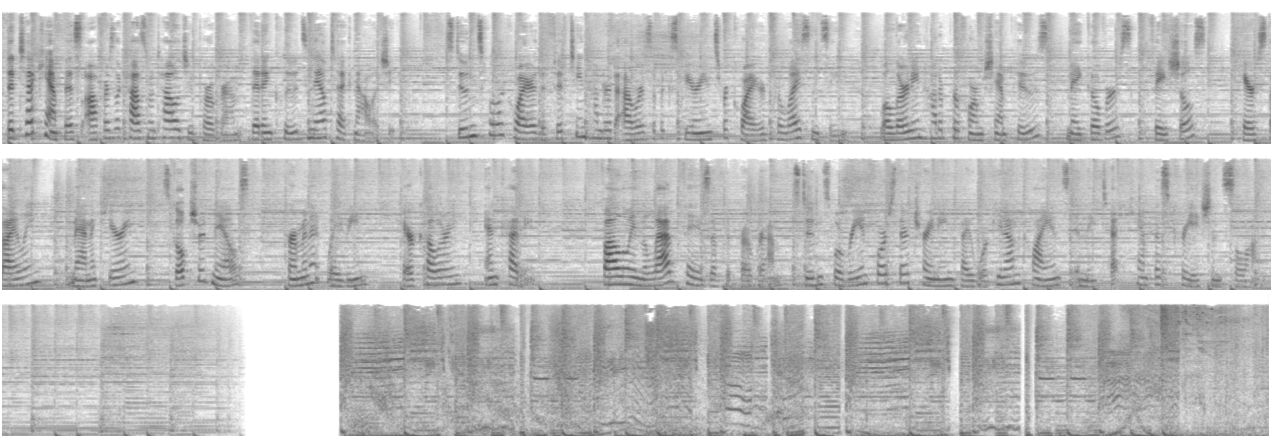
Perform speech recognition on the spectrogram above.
The Tech Campus offers a cosmetology program that includes nail technology. Students will acquire the 1,500 hours of experience required for licensing while learning how to perform shampoos, makeovers, facials, hairstyling, manicuring, sculptured nails, permanent waving, hair coloring, and cutting. Following the lab phase of the program, students will reinforce their training by working on clients in the Tech Campus Creation Salon.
